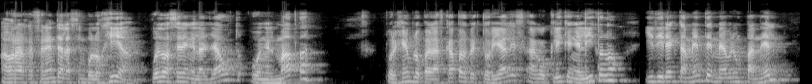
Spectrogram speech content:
Ahora referente a la simbología, puedo hacer en el layout o en el mapa por ejemplo, para las capas vectoriales hago clic en el icono y directamente me abre un panel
